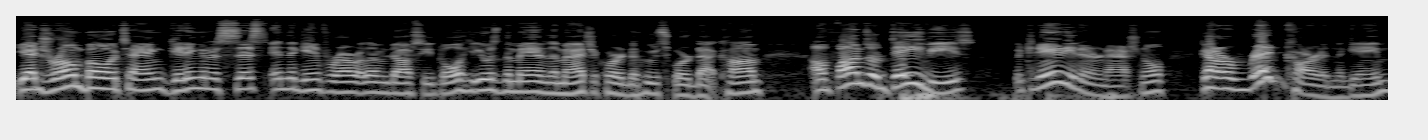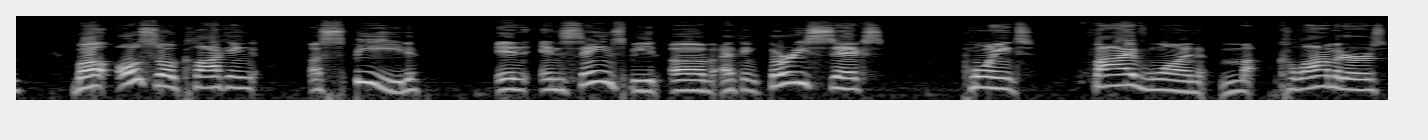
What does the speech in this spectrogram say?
You had Jerome Boateng getting an assist in the game for Robert Lewandowski's goal. He was the man of the match, according to WhoScored.com. Alphonso Davies, the Canadian international, got a red card in the game, while also clocking a speed – in insane speed of I think 36.51 kilometers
